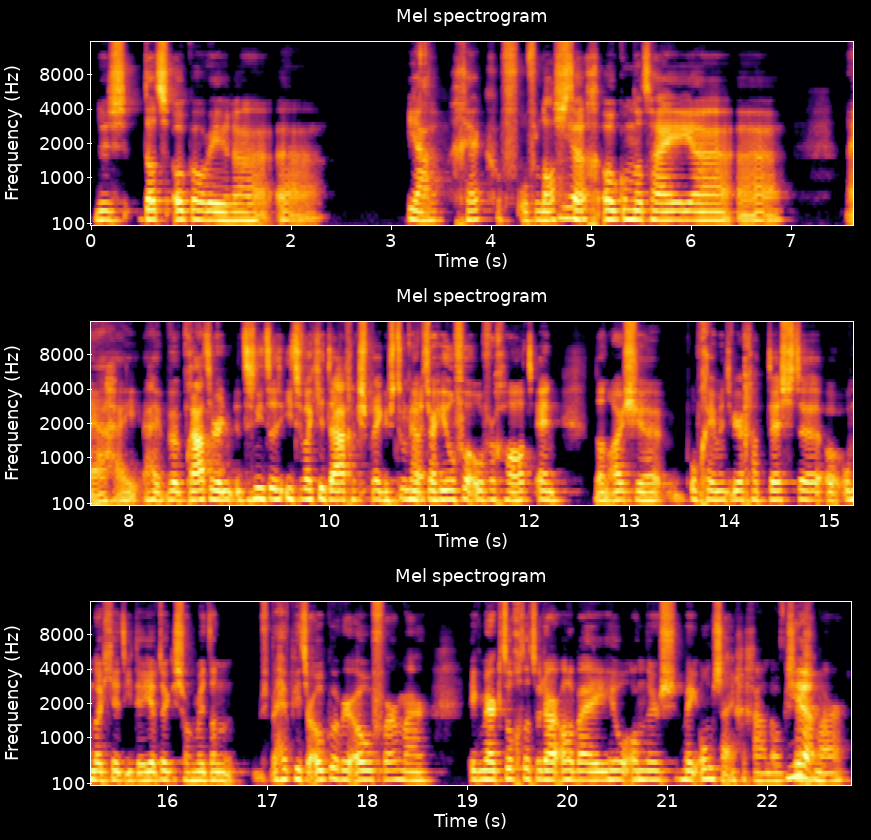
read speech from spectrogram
Dus dat is ook wel weer, eh, eh, ja, gek of, of lastig. Ook omdat hij, eh, eh, nou ja, hij, hij, we praten er, het is niet iets wat je dagelijks spreekt. Dus toen Nee. we het er heel veel over gehad. En dan als je op een gegeven moment weer gaat testen, omdat je het idee hebt dat je zwanger bent, dan heb je het er ook wel weer over. Maar ik merk toch dat we daar allebei heel anders mee om zijn gegaan ook, zeg Ja. maar.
